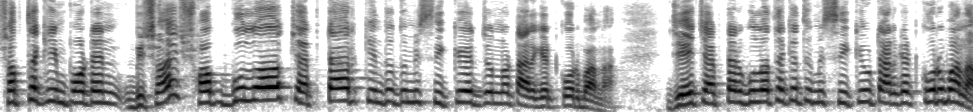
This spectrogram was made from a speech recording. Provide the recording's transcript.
সব থেকে ইম্পর্টেন্ট বিষয়, সবগুলো চ্যাপ্টার কিন্তু তুমি সিকিউ এর জন্য টার্গেট করবা না। যে চ্যাপ্টারগুলো থেকে তুমি সিকিউ টার্গেট করবা না,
